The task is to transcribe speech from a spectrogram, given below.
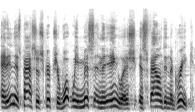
and in this passage of scripture, what we miss in the English is found in the Greek.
